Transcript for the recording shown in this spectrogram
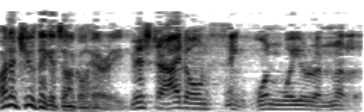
Why don't you think it's Uncle Harry? Mister, I don't think one way or another.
